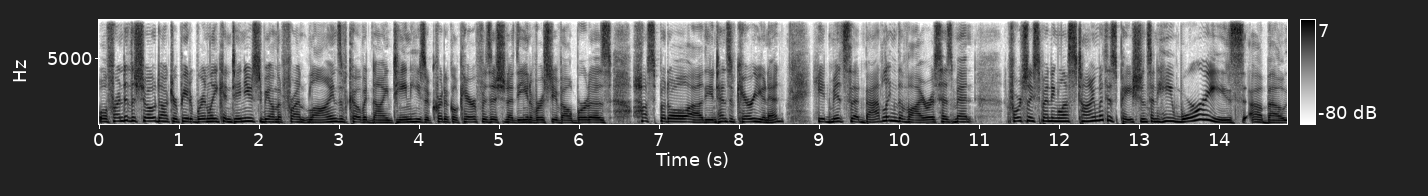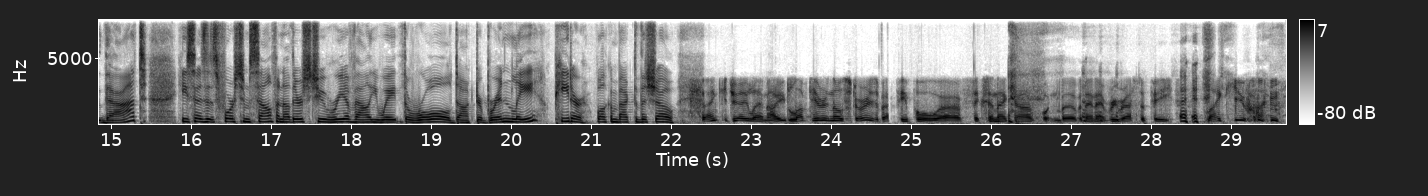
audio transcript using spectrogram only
Well, friend of the show, Dr. Peter Brindley, continues to be on the front lines of COVID 19. He's a critical care physician at the University of Alberta's hospital, uh, the intensive care unit. He admits that battling the virus has meant, unfortunately, spending less time with his patients, and he worries about that. He says it's forced himself and others to reevaluate the role, Dr. Brindley. Peter, welcome back to the show. Thank you, J'lyn. I loved hearing those stories about people uh, fixing their cars, putting bourbon in every recipe. like you, I'm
